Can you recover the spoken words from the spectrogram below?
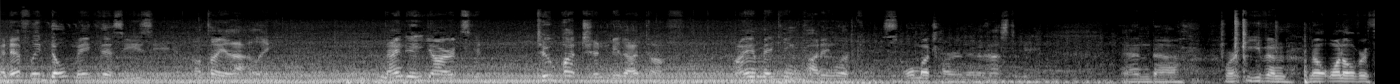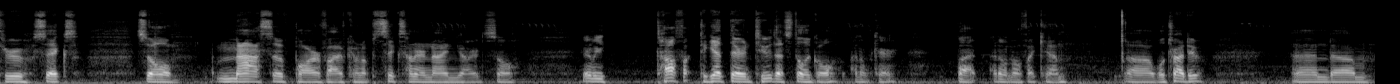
I definitely don't make this easy. I'll tell you that. Like 98 yards, two putt shouldn't be that tough. I am making putting look so much harder than it has to be. And uh, we're even, no, one over through six. So massive par five coming up 609 yards. So gonna be tough to get there in two. That's still a goal. I don't care, but I don't know if I can. Uh, we'll try to. And um,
